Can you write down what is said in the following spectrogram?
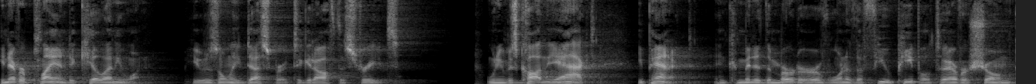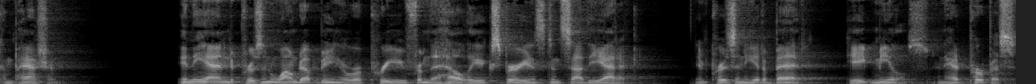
He never planned to kill anyone. He was only desperate to get off the streets. When he was caught in the act, he panicked and committed the murder of one of the few people to ever show him compassion. In the end, prison wound up being a reprieve from the hell he experienced inside the attic. In prison, he had a bed, he ate meals, and had purpose.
